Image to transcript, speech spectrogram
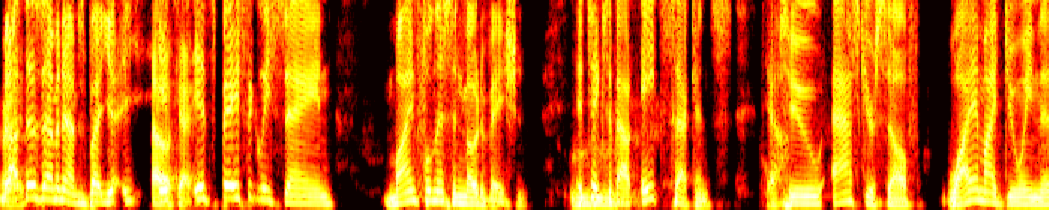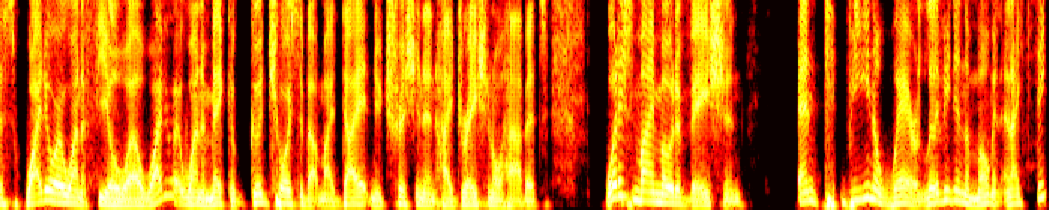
Right. those M&Ms, but yeah, Oh, it's okay. it's basically saying mindfulness and motivation. It takes Mm. about 8 seconds Yeah. to ask yourself, why am I doing this? Why do I want to feel well? Why do I want to make a good choice about my diet, nutrition, and hydrational habits? What is my motivation? And t- being aware, living in the moment. And I think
